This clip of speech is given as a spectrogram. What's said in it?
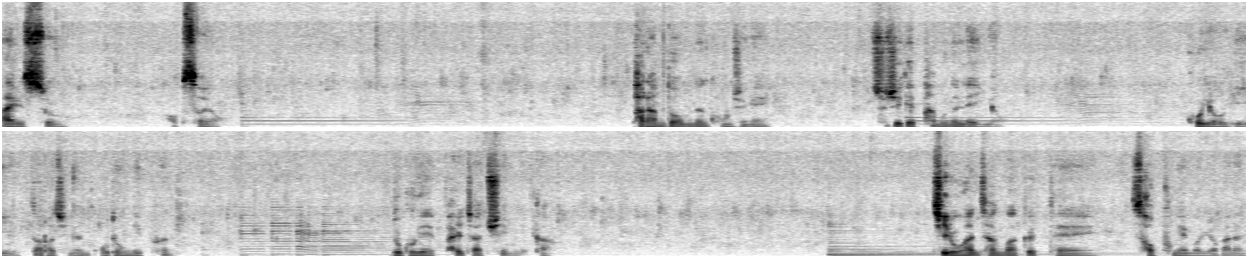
알 수 없어요. 바람도 없는 공중에 수직의 파문을 내며 고요히 떨어지는 오동잎은 누구의 발자취입니까? 지루한 장마 끝에 서풍에 몰려가는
